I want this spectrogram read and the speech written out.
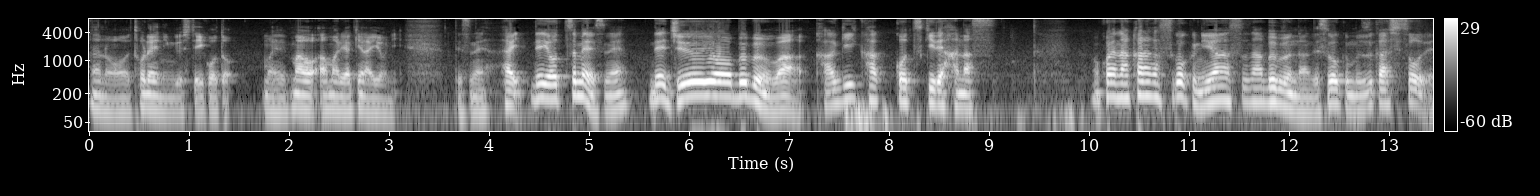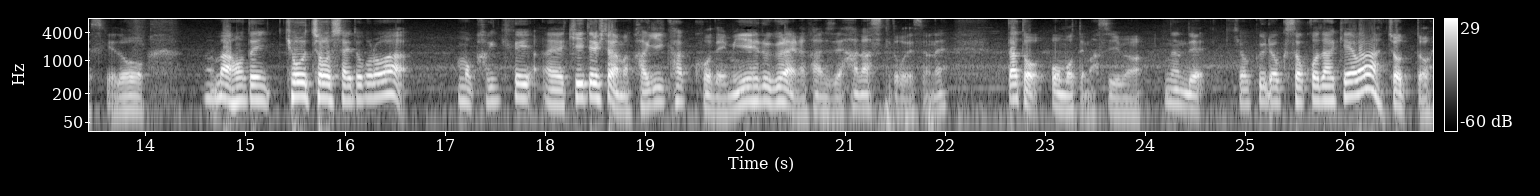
あの、トレーニングしていこうと。まあ間をあまり開けないようにですね。はい。で、4つ目ですね。で、重要部分は、鍵カッコ付きで話す。これはなかなかすごくニュアンスな部分なんですごく難しそうですけど、まあ本当に強調したいところは、もう鍵、えー聞いてる人はまあ鍵括弧で見えるぐらいな感じで話すってとこですよね。だと思ってます、自分は。なんで、極力そこだけはちょっと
